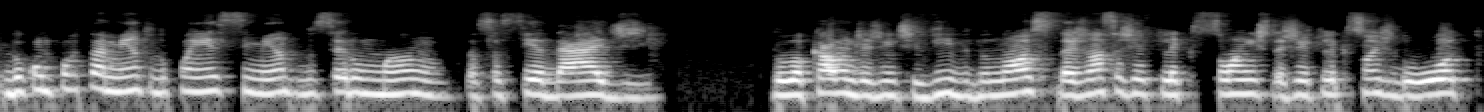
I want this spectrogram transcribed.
do, comportamento, do conhecimento do ser humano, da sociedade, do local onde a gente vive, do nosso, das nossas reflexões, das reflexões do outro.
